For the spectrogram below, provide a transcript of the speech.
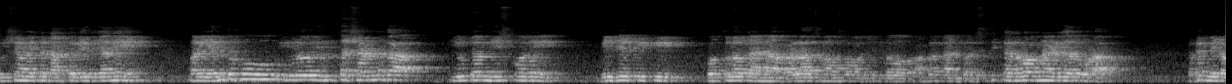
విషయం అయితే నాకు తెలియదు కానీ మరి ఎందుకు ఈరోజు ఇంత సడన్గా యూటర్న్ తీసుకొని బీజేపీకి పొత్తులోకి ఆయన వెళ్ళాల్సిన అవసరం వచ్చిందో అర్థం కాని పరిస్థితి. చంద్రబాబు నాయుడు గారు కూడా అదే మీరు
